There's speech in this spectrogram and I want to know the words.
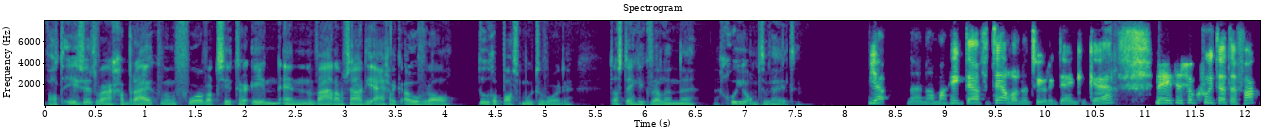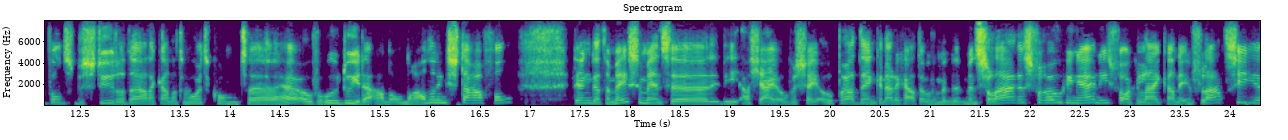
wat is het? Waar gebruiken we hem voor? Wat zit erin? En waarom zou die eigenlijk overal toegepast moeten worden? Dat is denk ik wel een, uh, een goede om te weten. Ja, nou, dan mag ik daar vertellen natuurlijk, denk ik. Hè? Nee, het is ook goed dat de vakbondsbestuurder dadelijk aan het woord komt uh, hè, over hoe doe je dat aan de onderhandelingstafel. Ik denk dat de meeste mensen, die als jij over CO praat, denken, nou dat gaat over mijn, mijn salarisverhoging, hè, in ieder gelijk aan de inflatie. Uh,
